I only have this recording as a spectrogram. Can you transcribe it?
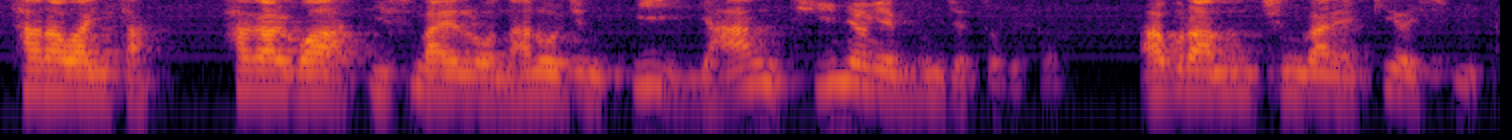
사라와 이삭, 하갈과 이스마엘로 나눠진 이 양 진영의 문제 속에서 아브라함은 중간에 끼어 있습니다.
